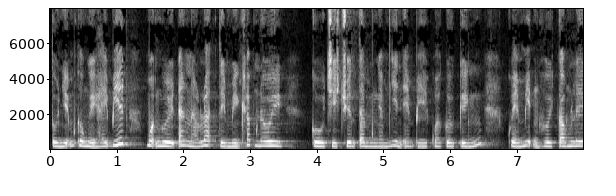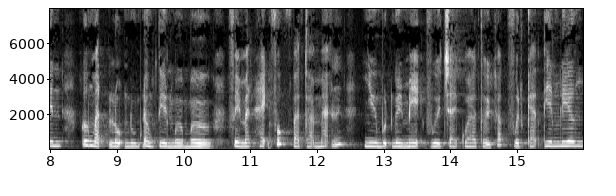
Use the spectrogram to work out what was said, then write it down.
Tô nhiễm không hề hay biết mọi người đang náo loạn tìm mình khắp nơi. Cô chỉ chuyên tâm ngắm nhìn em bé qua cửa kính, khóe miệng hơi cong lên, gương mặt lộ núm đồng tiền mờ mờ, vẻ mặt hạnh phúc và thỏa mãn, như một người mẹ vừa trải qua thời khắc vượt cạn thiên liêng.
